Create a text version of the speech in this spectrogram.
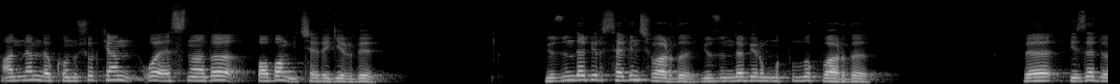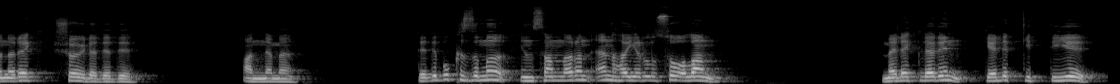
annemle konuşurken o esnada babam içeri girdi. Yüzünde bir sevinç vardı, yüzünde bir mutluluk vardı. Ve bize dönerek şöyle dedi anneme. Dedi bu kızımı insanların en hayırlısı olan meleklerin gelip gittiği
